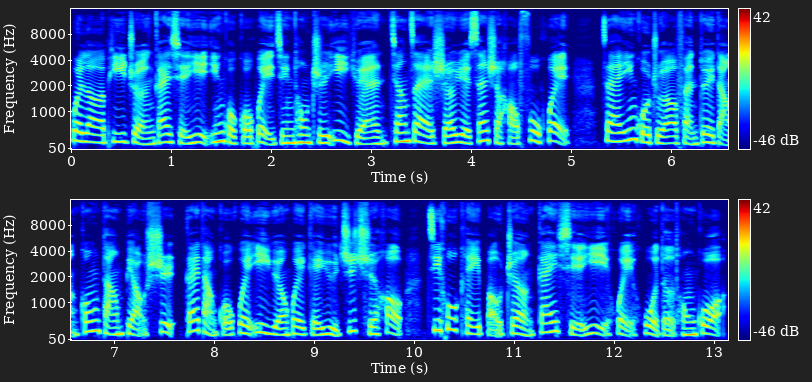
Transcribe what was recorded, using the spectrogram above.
为了批准该协议，英国国会已经通知议员，将在十二月三十号复会。在英国主要反对党工党表示，该党国会议员会给予支持后，几乎可以保证该协议会获得通过。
